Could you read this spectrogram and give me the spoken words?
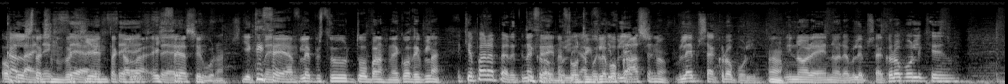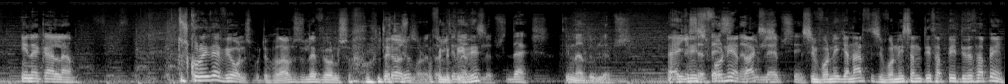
Καλά Καλά, είναι, στα έχει θέα, ξενοδοχεία είναι έχει τα θέα, καλά. έχει Έχει θέα, θέα έχει σίγουρα. Τι συγκεκριμένη. θέα, βλέπεις το Παναθηναϊκό δίπλα; Ε, Και παραπέρα, την Τι θα Ακρόπολη. είναι αυτό, ότι Από βλέπω εκεί βλέπεις- πράσινο; Βλέπεις Ακρόπολη. Α. Είναι ωραία, είναι ωραία. Βλέπεις Ακρόπολη και είναι καλά. Τους κοροϊδεύει όλους που τυχόν. Τους δουλεύει όλους ο Ποιος τέτοιος. μπορεί Ο τώρα, τι να Φιλιππίδης. δουλέψει. Εντάξει, τι να δουλέψει. Έγινε Είναι σε συμφωνία, θέση να εντάξει. δουλέψει. Συμφωνεί για να έρθει, συμφωνήσανε τι θα πει, τι δεν θα πει. Τι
